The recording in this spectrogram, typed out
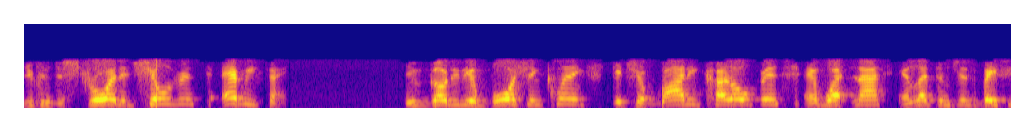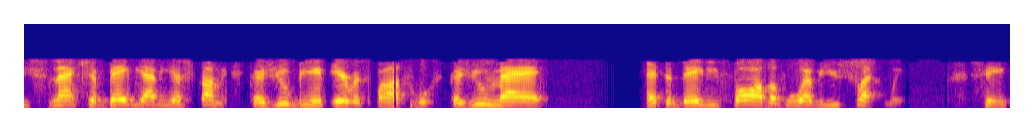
You can destroy the children, everything. You can go to the abortion clinic, get your body cut open and whatnot, and let them just basically snatch your baby out of your stomach because you being irresponsible because you mad at the baby father whoever you slept with. See,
